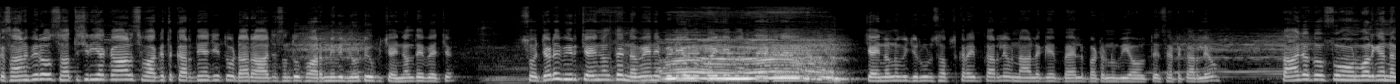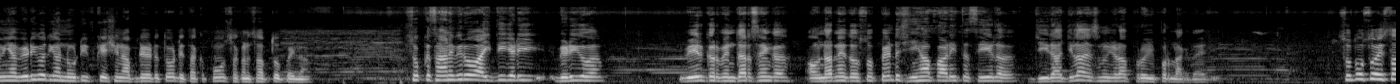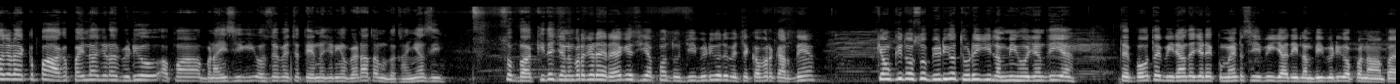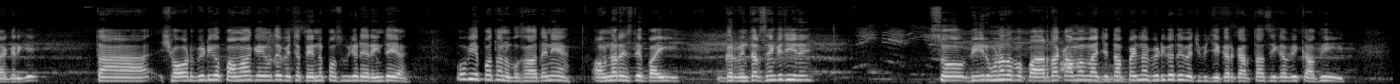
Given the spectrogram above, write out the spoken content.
ਕਿਸਾਨ ਵੀਰੋ, ਸਤਿ ਸ਼੍ਰੀ ਅਕਾਲ। ਸਵਾਗਤ ਕਰਦੇ ਹਾਂ ਜੀ ਤੁਹਾਡਾ Raj Sandhu farming YouTube channel ਦੇ ਵਿੱਚ। ਸੋ ਜਿਹੜੇ ਵੀਰ ਚੈਨਲ ਤੇ ਨਵੇਂ ਨੇ ਵੀਡੀਓ ਨੂੰ ਪਹਿਲੀ ਵਾਰ ਦੇਖ ਰਹੇ ਹੋ, ਚੈਨਲ ਨੂੰ ਵੀ ਜਰੂਰ ਸਬਸਕ੍ਰਾਈਬ ਕਰ ਲਿਓ, ਨਾਲ ਲੱਗੇ ਬੈਲ ਬਟਨ ਨੂੰ ਵੀ ਆਲ ਤੇ ਸੈੱਟ ਕਰ ਲਿਓ। ਤਾਂ ਜੋ ਦੋਸਤੋ, ਆਉਣ ਵਾਲੀਆਂ ਨਵੀਆਂ ਵੀਡੀਓ ਦੀਆਂ ਨੋਟੀਫਿਕੇਸ਼ਨ ਅਪਡੇਟ ਤੁਹਾਡੇ ਤੱਕ ਪਹੁੰਚ ਸਕਣ ਸਭ ਤੋਂ ਪਹਿਲਾਂ। ਸੋ ਕਿਸਾਨ ਵੀਰੋ, ਅੱਜ ਦੀ ਜਿਹੜੀ ਵੀਡੀਓ ਆ, ਵੀਰ ਗੁਰਵਿੰਦਰ ਸਿੰਘ ਓਨਰ ਨੇ ਦੋਸਤੋ, ਪਿੰਡ ਸ਼ੀਹਾਪਾੜੀ ਤਹਿਸੀਲ ਜੀਰਾ ਜ਼ਿਲ੍ਹਾ, ਇਸ ਨੂੰ ਜਿਹੜਾ ਫਿਰੋਜ਼ਪੁਰ ਲੱਗਦਾ ਹੈ ਜੀ। ਸੋ ਦੋਸਤੋ, ਇਸ ਦਾ ਜਿਹੜਾ ਇੱਕ ਭਾਗ, ਪਹਿਲਾ ਜਿਹੜਾ ਵੀਡੀਓ ਆਪਾਂ ਬਣਾਈ ਸੀਗੀ, ਉਸ ਦੇ ਵਿੱਚ ਤਿੰਨ ਜਿਹੜੀਆਂ ਵਹਿੜਾਂ ਤੁਹਾਨੂੰ ਦਿਖਾਈਆਂ ਸੀ। ਸੋ ਬਾਕੀ ਦੇ ਜਾਨਵਰ ਜਿਹੜੇ ਰਹਿ ਗਏ ਸੀ, ਆਪਾਂ ਦੂਜੀ ਵੀਡੀਓ ਦੇ ਵਿੱਚ ਕਵਰ ਕਰਦੇ ਹਾਂ। ਕਿਉਂਕਿ ਦੋਸਤੋ ਵੀਡੀਓ ਥੋੜੀ ਜੀ ਲੰਮੀ ਹੋ ਜਾਂਦੀ ਆ ਤੇ ਬਹੁਤੇ ਵੀਰਾਂ ਦੇ ਜਿਹੜੇ ਕਮੈਂਟ ਸੀ ਵੀ ਜ਼ਿਆਦਾ ਲੰਬੀ ਵੀਡੀਓ ਆਪਾਂ ਨਾ ਪਾਇਆ ਕਰੀਏ। ਤਾਂ ਸ਼ਾਰਟ ਵੀਡੀਓ ਪਾਵਾਂਗੇ, ਉਹਦੇ ਵਿੱਚ ਤਿੰਨ ਪਸ਼ੂ ਜਿਹੜੇ ਰਹਿੰਦੇ ਆ, ਉਹ ਵੀ ਆਪਾਂ ਤੁਹਾਨੂੰ ਵਿਖਾ ਦੇਣੇ ਆ ਓਨਰ ਇਸ ਦੇ ਭਾਈ ਗੁਰਵਿੰਦਰ ਸਿੰਘ ਜੀ ਨੇ। ਸੋ ਵੀਰ ਉਹਨਾਂ ਦਾ ਵਪਾਰ ਦਾ ਕੰਮ ਮੈਂ ਜਿੱਦਾਂ ਪਹਿਲਾਂ ਵੀਡੀਓ ਦੇ ਵਿੱਚ ਵੀ ਜ਼ਿਕਰ ਕਰਤਾ ਸੀਗਾ ਵੀ ਕਾਫੀ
